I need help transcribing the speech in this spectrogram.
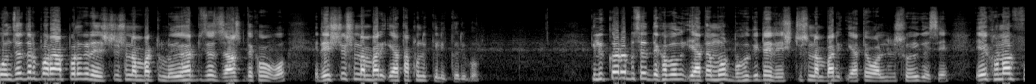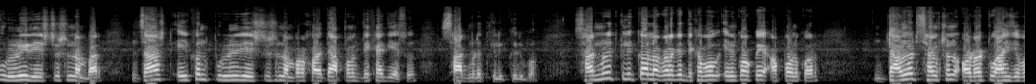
পঞ্চায়তৰ পৰা আপোনালোকে ৰেজিষ্ট্ৰেশ্যন নাম্বাৰটো লৈ অহাৰ পিছত জাষ্ট দেখা পাব ৰেজিষ্ট্ৰেশ্যন নাম্বাৰ ইয়াত আপুনি ক্লিক কৰিব। ক্লিক কৰাৰ পিছত দেখা পাব ইয়াতে মোৰ বহুকেইটা ৰেজিষ্ট্ৰেশ্যন নাম্বাৰ ইয়াতে অলৰেডি হৈ গৈছে। এইখনৰ পুৰণি ৰেজিষ্ট্ৰেশ্যন নাম্বাৰ জাষ্ট এইখন পুৰণি ৰেজিষ্ট্ৰেশ্যন নাম্বাৰৰ সৈতে আপোনাক দেখাই দি আছোঁ। ছাবমিটত ক্লিক কৰিব। ছাবমিটত ক্লিক কৰাৰ লগে লগে দেখা পাব এনেকুৱাকৈ আপোনালোকৰ ডাউনলোড চেংচন অৰ্ডাৰটো আহি যাব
